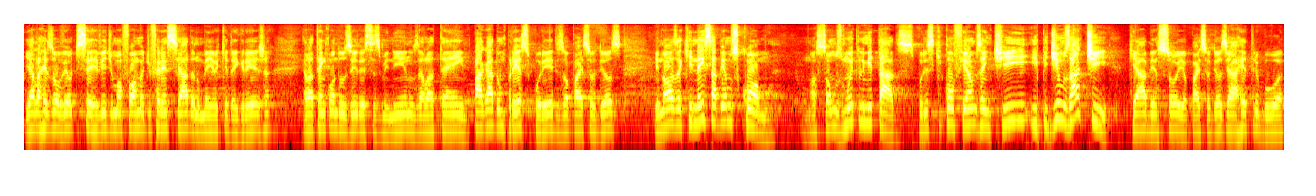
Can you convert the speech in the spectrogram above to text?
E ela resolveu te servir de uma forma diferenciada no meio aqui da igreja. Ela tem conduzido esses meninos, ela tem pagado um preço por eles, ó Pai, seu Deus. E nós aqui nem sabemos como. Nós somos muito limitados. Por isso que confiamos em Ti e pedimos a Ti que a abençoe, o Pai seu Deus, e a retribua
